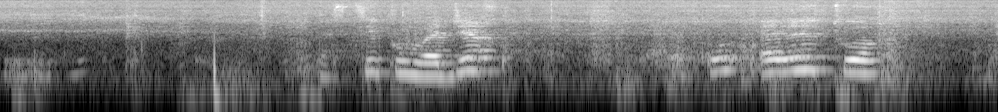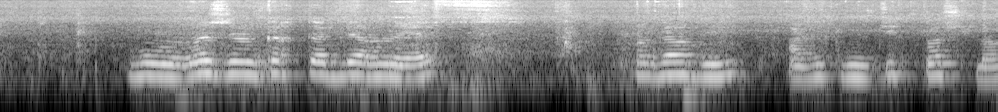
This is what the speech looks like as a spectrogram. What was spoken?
c'est Plastique on va dire. Elle est toi? Bon, moi, j'ai un cartable Ernest. Regardez, avec une petite poche là.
